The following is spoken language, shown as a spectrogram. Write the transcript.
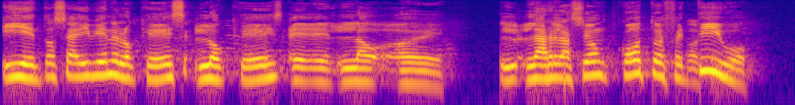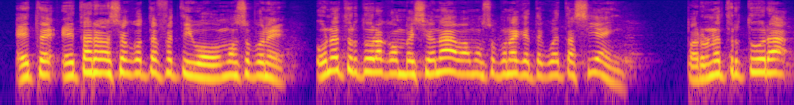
Y entonces ahí viene lo que es, lo que es eh, eh, la relación costo-efectivo. Este, esta relación costo-efectivo, vamos a suponer, una estructura convencional, vamos a suponer que te cuesta 100, pero una estructura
